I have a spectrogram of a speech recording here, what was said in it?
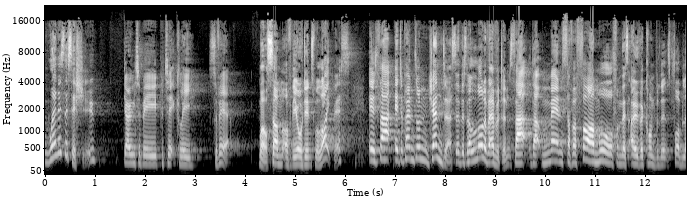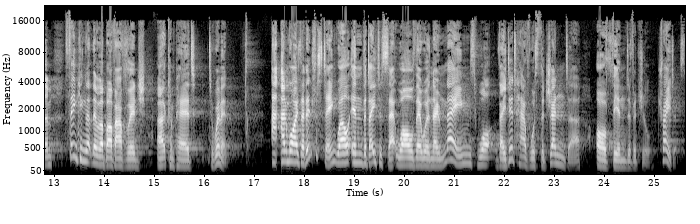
when is this issue going to be particularly severe? Well, some of the audience will like this. is that it depends on gender. So there's a lot of evidence that, that men suffer far more from this overconfidence problem, thinking that they're above average uh, compared to women. And why is that interesting? Well, in the data set, while there were no names, what they did have was the gender of the individual traders.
